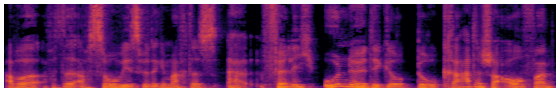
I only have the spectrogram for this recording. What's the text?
Aber, aber, aber so wie es wieder gemacht ist, äh, völlig unnötiger bürokratischer Aufwand,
